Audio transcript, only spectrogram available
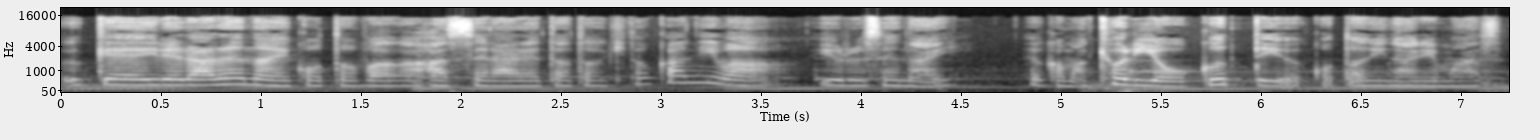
受け入れられない言葉が発せられた時とかには許せないというかまあ距離を置くっていうことになります。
